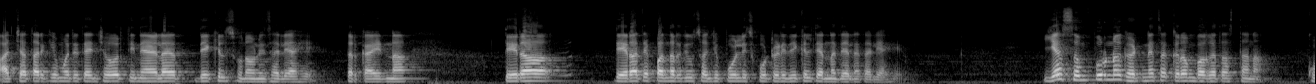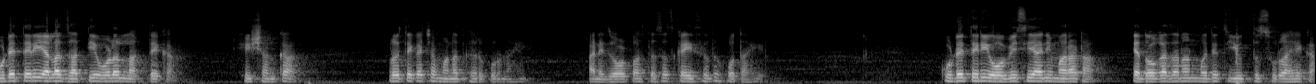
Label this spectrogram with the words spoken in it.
आजच्या तारखेमध्ये त्यांच्यावरती न्यायालयात देखील सुनावणी झाली आहे. तर काहींना तेरा तेरा ते पंधरा दिवसांची पोलीस कोठडी देखील त्यांना देण्यात आली आहे. या संपूर्ण घटनेचा क्रम बघत असताना कुठेतरी याला जातीय वळण लागते का? ही शंका प्रत्येकाच्या मनात घर करून आहे आणि जवळपास तसंच काहीसं होत आहे. कुठेतरी ओबीसी आणि मराठा या दोघा जणांमध्येच युद्ध सुरू आहे का?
